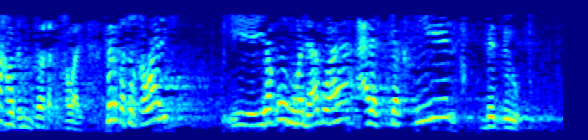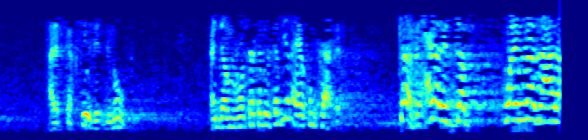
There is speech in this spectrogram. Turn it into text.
أخبت من فرقة الخوارج. فرقة الخوارج يقوم مذهبها على التكفير بالذنوب. على التكفير بالذنوب. عندهم مرتكب الكبيرة يكون كافر؟ كافر حلال الدم. وإن مات على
